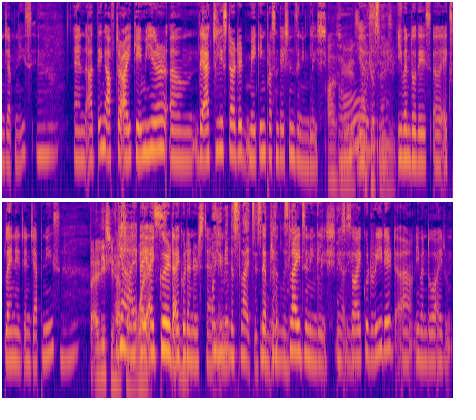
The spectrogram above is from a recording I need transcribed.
in Japanese. And I think after I came here, um, they actually started making presentations in English. Ah, serious? Oh, yes, Because nice. even though they uh, explain it in Japanese. Mhm. But at least you have Yeah, some I, words. I, I could I could Mm. understand. Oh, you know. mean the slides is the in pr- English? slides in English? I Yeah, see. so I could read it uh, even though I don't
